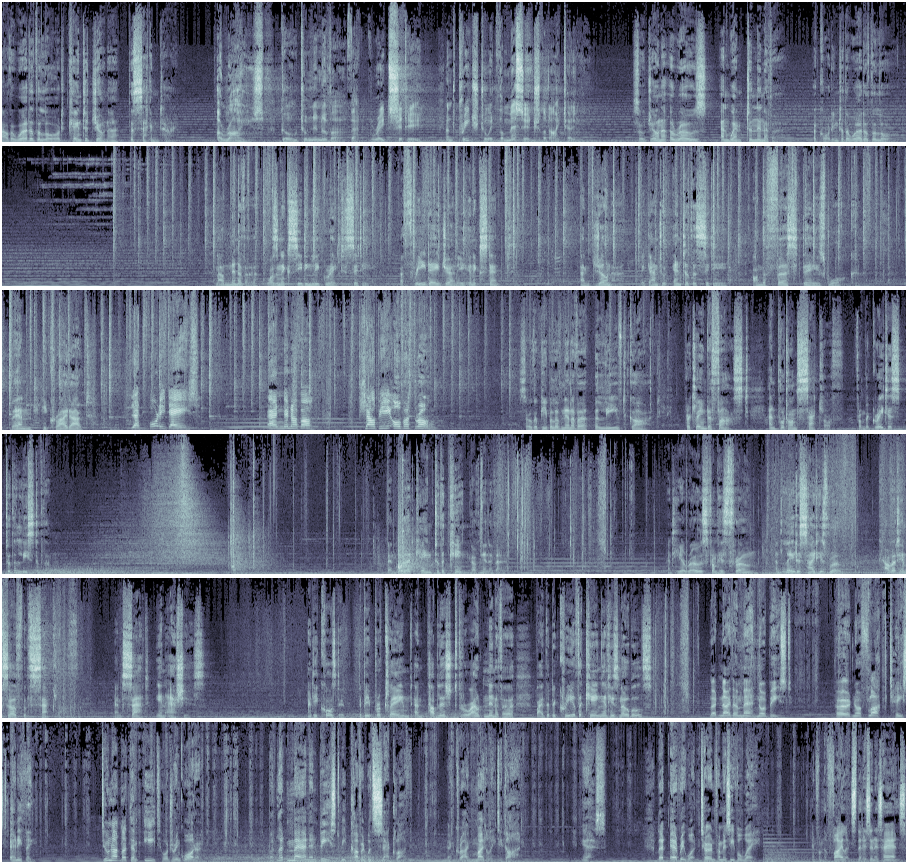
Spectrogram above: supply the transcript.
Now the word of the Lord came to Jonah the second time. Arise, go to Nineveh, that great city, and preach to it the message that I tell you. So Jonah arose and went to Nineveh, according to the word of the Lord. Now Nineveh was an exceedingly great city, a three day journey in extent. And Jonah began to enter the city on the first day's walk. Then he cried out, Yet forty days, and Nineveh shall be overthrown. So the people of Nineveh believed God, proclaimed a fast, and put on sackcloth, from the greatest to the least of them. Then word came to the king of Nineveh. And he arose from his throne and laid aside his robe, covered himself with sackcloth, and sat in ashes. And he caused it to be proclaimed and published throughout Nineveh by the decree of the king and his nobles. Let neither man nor beast, herd nor flock taste anything. Do not let them eat or drink water, but let man and beast be covered with sackcloth and cry mightily to God. Yes, let everyone turn from his evil way and from the violence that is in his hands.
